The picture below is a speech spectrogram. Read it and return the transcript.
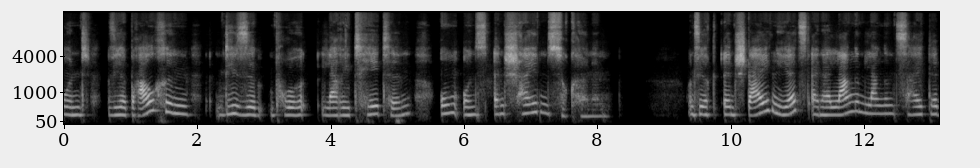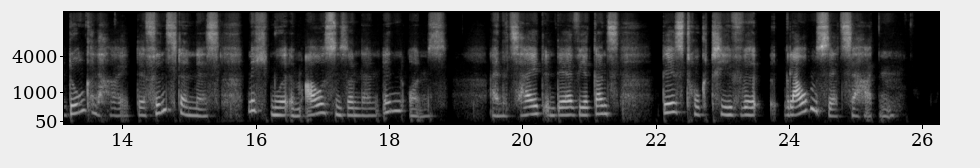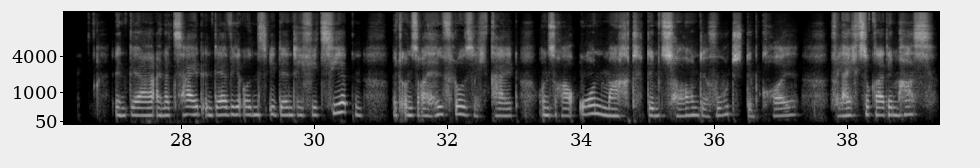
Und wir brauchen diese Polaritäten, um uns entscheiden zu können. Und wir entsteigen jetzt einer langen, langen Zeit der Dunkelheit, der Finsternis, nicht nur im Außen, sondern in uns. Eine Zeit, in der wir ganz destruktive Glaubenssätze hatten, in der einer Zeit, in der wir uns identifizierten mit unserer Hilflosigkeit, unserer Ohnmacht, dem Zorn, der Wut, dem Groll, vielleicht sogar dem Hass.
